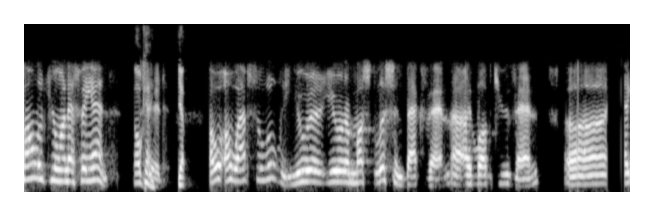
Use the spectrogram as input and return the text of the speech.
followed you on FAN. Okay. Yep. Oh, oh, absolutely. You were you were a must listen back then. Uh, I loved you then. Uh, I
